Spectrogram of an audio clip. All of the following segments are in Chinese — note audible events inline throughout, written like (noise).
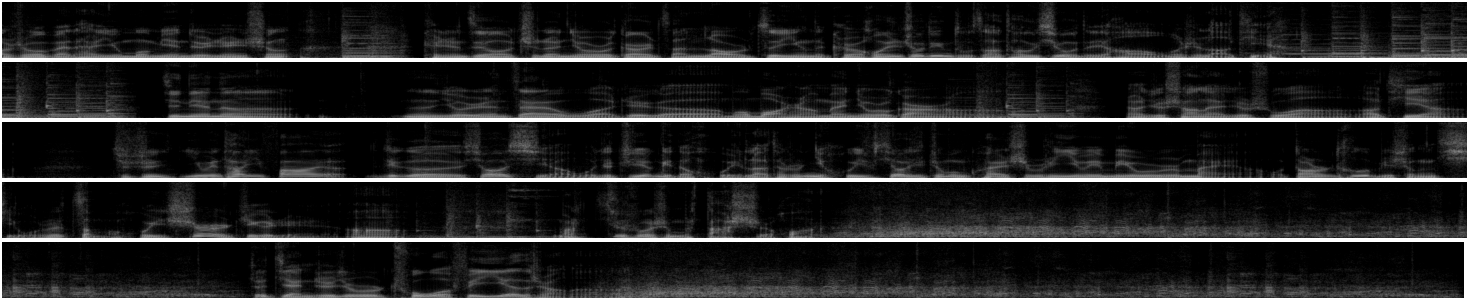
槽社会百态，幽默面对人生，啃着最好吃的牛肉干，咱唠最硬的嗑。欢迎收听吐槽涛秀，大家好，我是老铁。今天呢，嗯，有人在我这个某宝上卖牛肉干啊，然后就上来就说啊，老 T 啊，就是因为他一发这个消息啊，我就直接给他回了。他说你回消息这么快，是不是因为没有人买啊？我当时特别生气，我说怎么回事儿？这个人啊，妈就说什么大实话。这简直就是戳我肺叶子上了啊！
